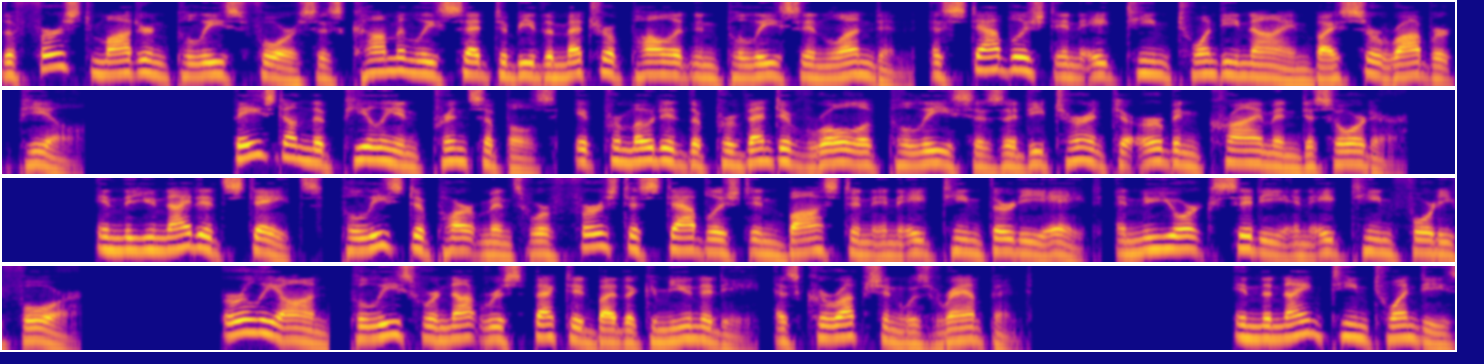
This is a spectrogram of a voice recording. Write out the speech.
The first modern police force is commonly said to be the Metropolitan Police in London, established in 1829 by Sir Robert Peel. Based on the Peelian principles, it promoted the preventive role of police as a deterrent to urban crime and disorder. In the United States, police departments were first established in Boston in 1838, and New York City in 1844. Early on, police were not respected by the community, as corruption was rampant. In the 1920s,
